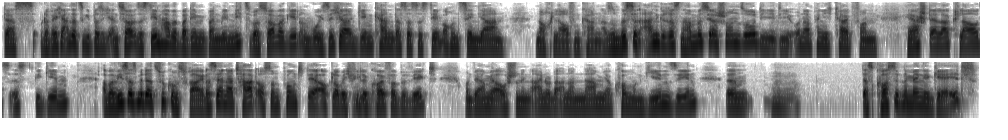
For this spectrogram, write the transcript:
dass, oder welche Ansätze gibt dass ich ein Server System habe, bei dem, bei dem nichts über Server geht und wo ich sicher gehen kann, dass das System auch in zehn Jahren noch laufen kann. Also ein bisschen angerissen haben wir es ja schon so. Die, die Unabhängigkeit von Hersteller-Clouds ist gegeben. Aber wie ist das mit der Zukunftsfrage? Das ist ja in der Tat auch so ein Punkt, der auch, glaube ich, viele mhm. Käufer bewegt. Und wir haben ja auch schon den einen oder anderen Namen ja kommen und gehen sehen. Ähm, mhm. Das kostet eine Menge Geld.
